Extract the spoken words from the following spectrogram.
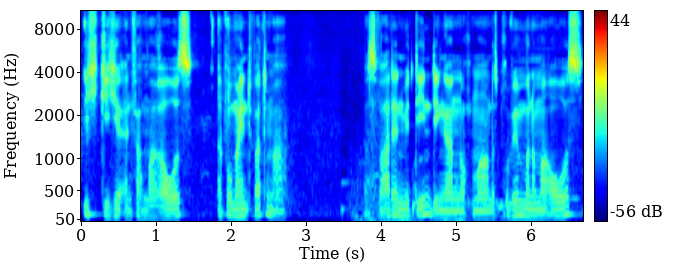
Ich gehe hier einfach mal raus. Ah, Moment, warte mal. Was war denn mit den Dingern nochmal? Das probieren wir nochmal aus.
